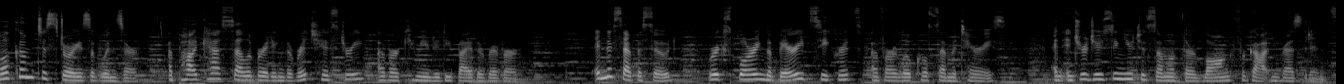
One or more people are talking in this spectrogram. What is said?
Welcome to Stories of Windsor, a podcast celebrating the rich history of our community by the river. In this episode, we're exploring the buried secrets of our local cemeteries and introducing you to some of their long forgotten residents.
